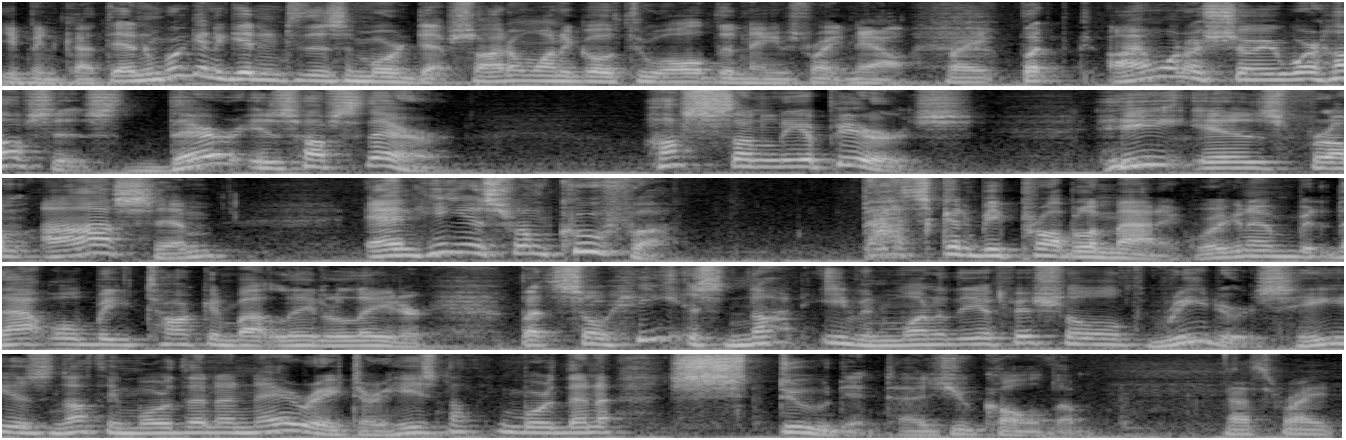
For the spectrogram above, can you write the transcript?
Ibn Kathir. And we're going to get into this in more depth, so I don't want to go through all the names right now. Right. But I want to show you where Hafs is. There is Hafs there. Hafs suddenly appears. He is from Asim, and he is from Kufa. That's going to be problematic. We're going to that we'll be talking about later later. But so he is not even one of the official readers. He is nothing more than a narrator. He's nothing more than a student, as you call them. That's right.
